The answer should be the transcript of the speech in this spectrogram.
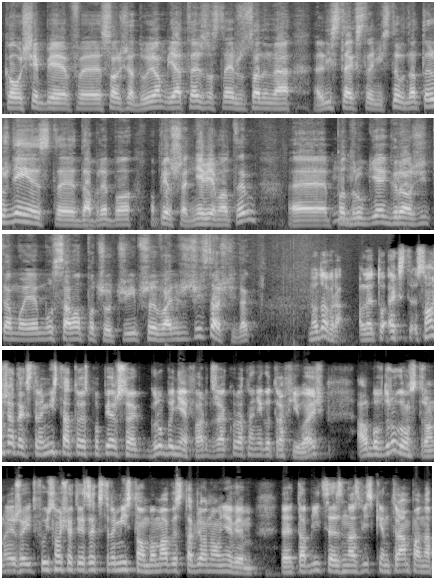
koło siebie sąsiadują, ja też zostaję wrzucony na listę ekstremistów, no to już nie jest e, dobre, bo po pierwsze nie wiem o tym, e, po drugie grozi to mojemu samopoczuciu i przebywaniu w rzeczywistości, tak? No dobra, ale to ekstre sąsiad ekstremista to jest po pierwsze gruby niefart, że akurat na niego trafiłeś, albo w drugą stronę, jeżeli twój sąsiad jest ekstremistą, bo ma wystawioną, nie wiem, e, tablicę z nazwiskiem Trumpa na,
